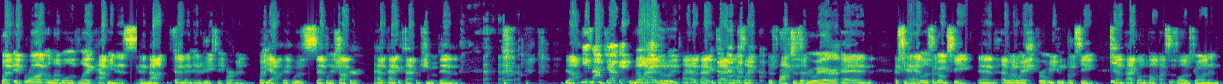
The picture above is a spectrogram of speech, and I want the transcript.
but it brought a level of like happiness and not feminine energy to the apartment. But yeah, it was definitely a shocker. I had a panic attack when she moved in, and yeah. He's not joking. No, I, I literally I had a panic attack and I was like, "There's boxes everywhere, and I just can't handle this. I'm going skiing." And I went away for a week and went skiing. She unpacked all the boxes while I was gone and,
